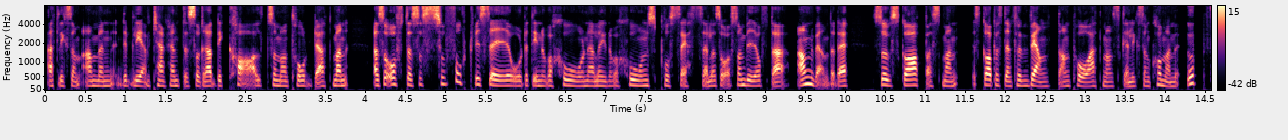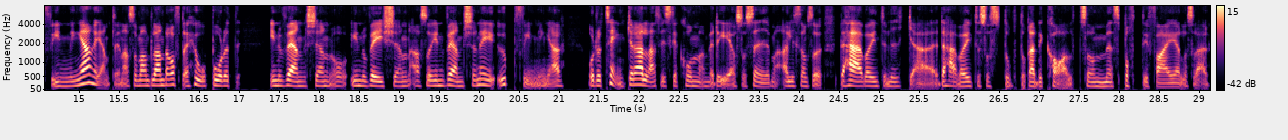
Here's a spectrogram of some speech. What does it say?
att liksom, ja, men det blev kanske inte så radikalt som man trodde. Att man, alltså ofta så, så fort vi säger ordet innovation eller innovationsprocess eller så, som vi ofta använder det, så skapas, man, skapas det en förväntan på att man ska liksom komma med uppfinningar egentligen. Alltså man blandar ofta ihop ordet invention och innovation. Alltså invention är uppfinningar och då tänker alla att vi ska komma med det och så säger man ah, liksom så, det här var inte lika, det här var inte så stort och radikalt som Spotify eller sådär.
